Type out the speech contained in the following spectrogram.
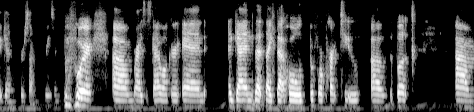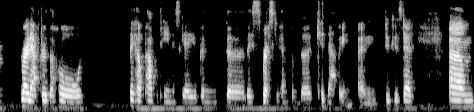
again for some reason before um, Rise of Skywalker, and again that like that whole before part two of the book, um, right after the whole they help Palpatine escape and the they rescue him from the kidnapping and Dooku's dead. Um,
